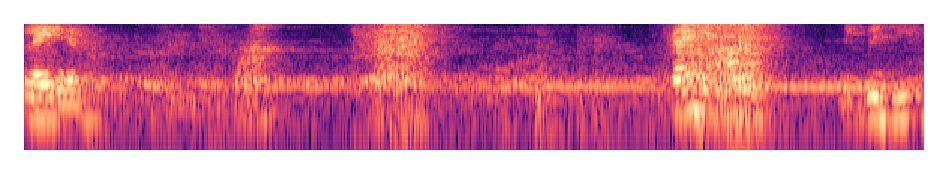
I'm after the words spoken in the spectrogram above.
Alice Claire. Ha? Kaya ni Alice. Liquid here.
